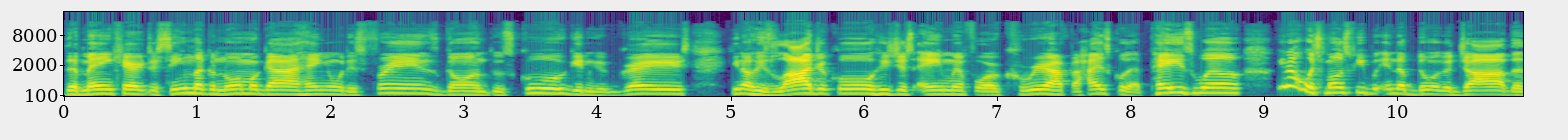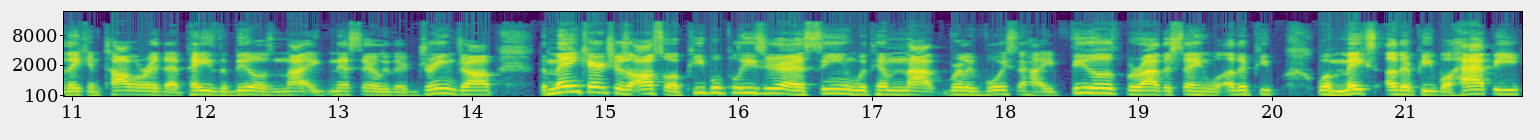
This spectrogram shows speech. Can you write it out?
The main character seemed like a normal guy hanging with his friends, going through school, getting good grades. You know, he's logical. He's just aiming for a career after high school that pays well, you know, which most people end up doing a job that they can tolerate that pays the bills, not necessarily their dream job. The main character is also a people pleaser, as seen with him not really voicing how he feels, but rather saying what other people, what makes other people happy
